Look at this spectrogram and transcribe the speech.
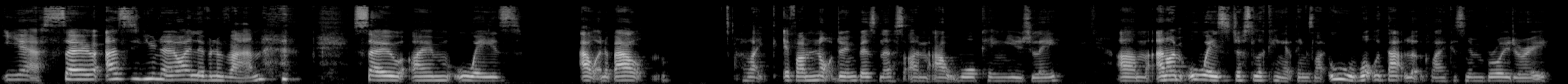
Yes. So as you know, I live in a van. so I'm always out and about. Like if I'm not doing business, I'm out walking usually. Um, and I'm always just looking at things like, oh, what would that look like as an embroidery?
